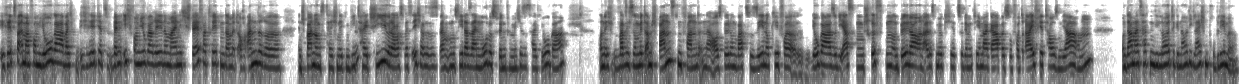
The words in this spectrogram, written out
ich rede zwar immer vom Yoga, aber ich, ich rede jetzt, wenn ich vom Yoga rede, meine ich stellvertretend damit auch andere Entspannungstechniken wie mhm. Tai Chi oder was weiß ich. Also ist, da muss jeder seinen Modus finden. Für mich ist es halt Yoga. Und ich, was ich so mit am spannendsten fand in der Ausbildung, war zu sehen, okay, vor Yoga, so die ersten Schriften und Bilder und alles Mögliche zu dem Thema gab es so vor drei, viertausend Jahren. Und damals hatten die Leute genau die gleichen Probleme.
